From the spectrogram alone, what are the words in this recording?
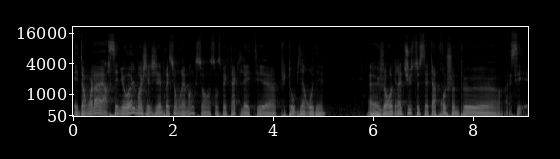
et donc voilà, Arsenio Hall, moi j'ai j'ai l'impression vraiment que son, son spectacle il a été euh, plutôt bien rodé. Euh, je regrette juste cette approche un peu. euh, c'est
